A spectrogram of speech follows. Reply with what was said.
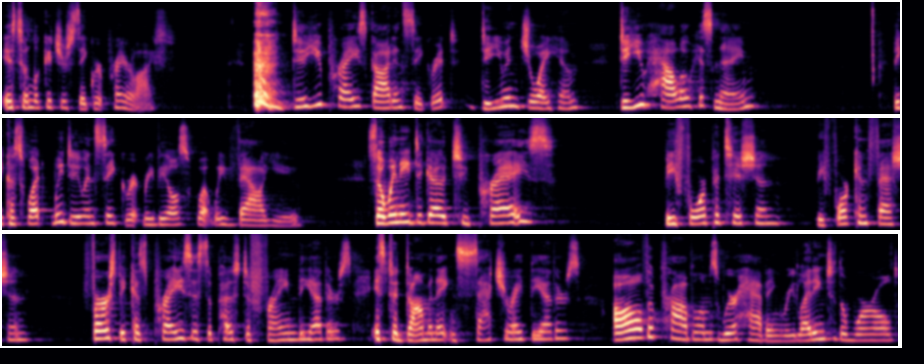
is to look at your secret prayer life. do you praise God in secret? Do you enjoy Him? Do you hallow His name? Because what we do in secret reveals what we value. So we need to go to praise before petition, before confession. First, because praise is supposed to frame the others, it's to dominate and saturate the others. All the problems we're having relating to the world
